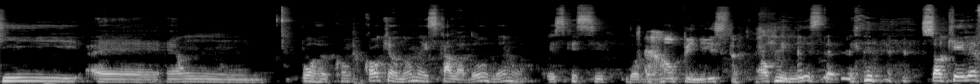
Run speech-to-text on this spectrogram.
que é, é um. Porra, qual, que é o nome? É escalador mesmo? Eu esqueci. Branco. Alpinista. Alpinista. Só que ele é,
